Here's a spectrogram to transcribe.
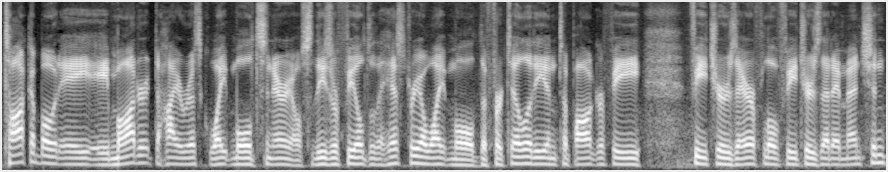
talk about a, a moderate to high risk white mold scenario. So these are fields with a history of white mold, the fertility and topography features, airflow features that I mentioned.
